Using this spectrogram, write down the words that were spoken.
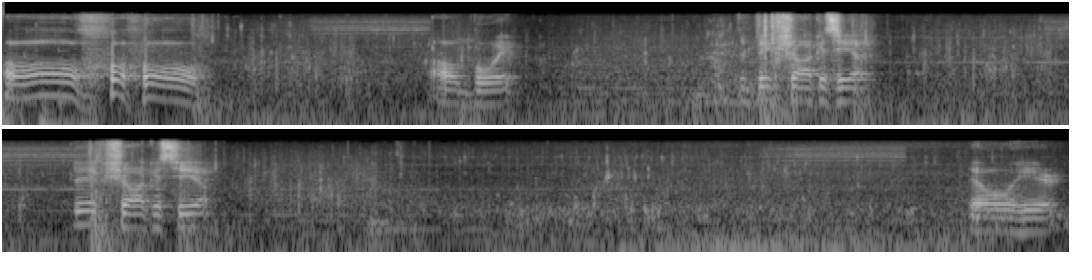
Oh, ho, ho. oh boy. The big shark is here. Big shark is here. They're all here.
